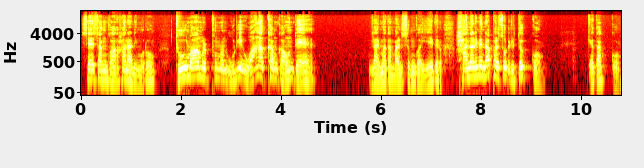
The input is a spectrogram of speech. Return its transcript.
세상과 하나님으로 두 마음을 품은 우리의 완악함 가운데 날마다 말씀과 예배로 하나님의 나팔 소리를 듣고 깨닫고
